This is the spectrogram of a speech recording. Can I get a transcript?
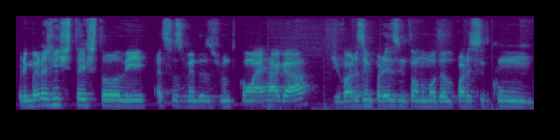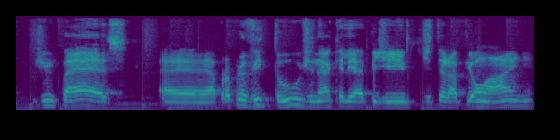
Primeiro a gente testou ali essas vendas junto com o RH de várias empresas, então no modelo parecido com Gympass, é, a própria Vitude, né, aquele app de, de terapia online.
